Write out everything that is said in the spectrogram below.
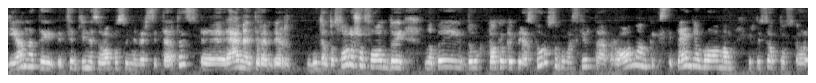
Viena, tai Centrinis Europos universitetas, e, remiant ir, ir būtent to Sorošo fondui labai daug tokio kaip resursų buvo skirta Romam, kaip stipendijom Romam ir tiesiog tos uh,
